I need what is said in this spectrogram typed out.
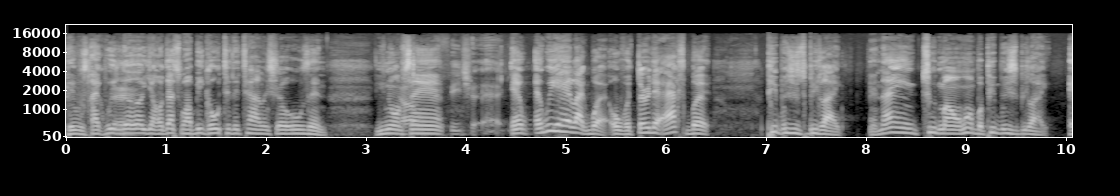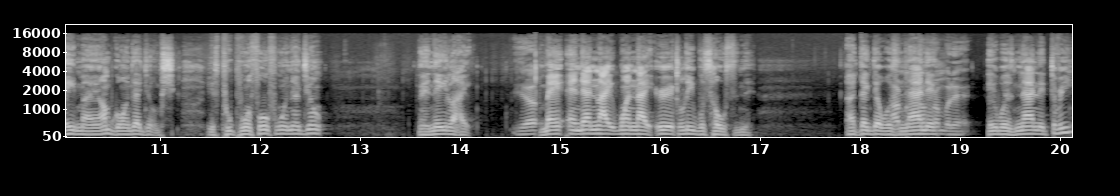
He was like, "We love y'all. That's why we go to the talent shows." And you know what I'm saying? Feature act. And, and we had like what over 30 acts, but people used to be like, and I ain't tooting my own horn, but people used to be like, hey man, I'm going that jump. Is Poo Poo and Fofo in that jump? And they like, Yep. man, and that night, one night, Eric Lee was hosting it. I think that was I rem- I 90. remember that. It was 93.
